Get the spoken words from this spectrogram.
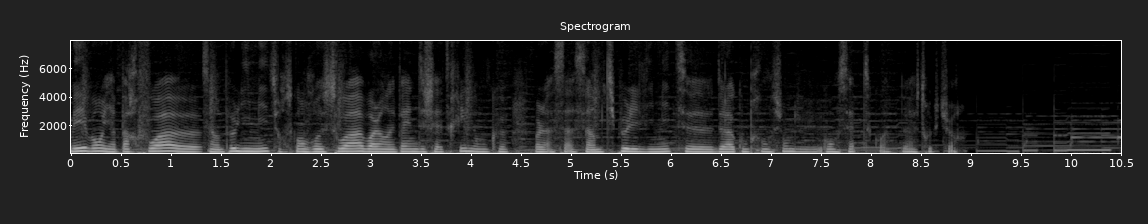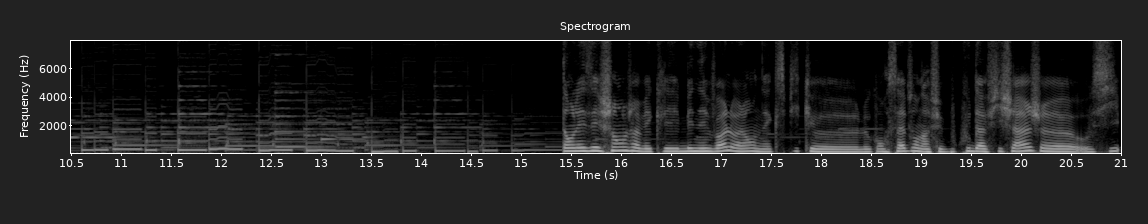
Mais bon il y a parfois euh, c'est un peu limite sur ce qu'on reçoit. Voilà on n'est pas une déchetterie donc voilà ça c'est un petit peu les limites de la compréhension du concept quoi de la structure Dans les échanges avec les bénévoles, voilà, on explique euh, le concept. On a fait beaucoup d'affichage euh, aussi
